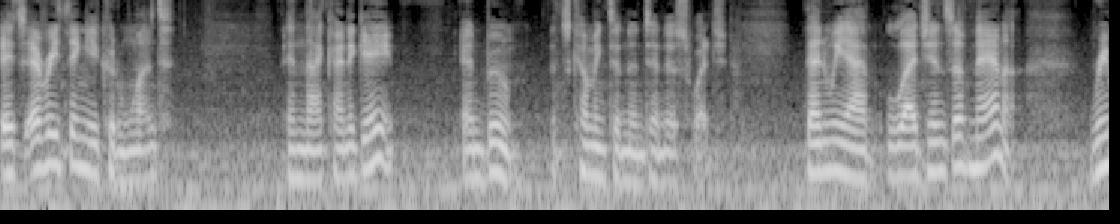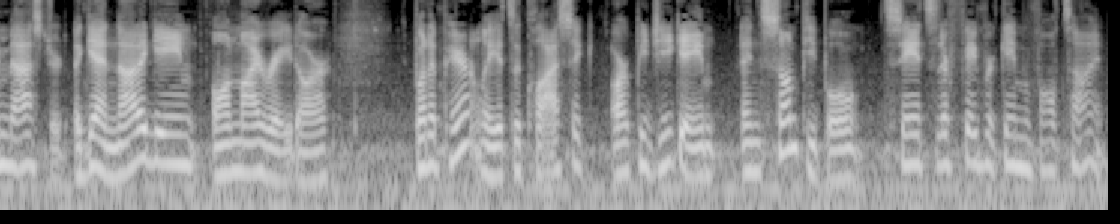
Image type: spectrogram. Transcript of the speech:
it's everything you could want in that kind of game. And boom, it's coming to Nintendo Switch. Then we have Legends of Mana remastered. Again, not a game on my radar, but apparently it's a classic RPG game and some people say it's their favorite game of all time.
